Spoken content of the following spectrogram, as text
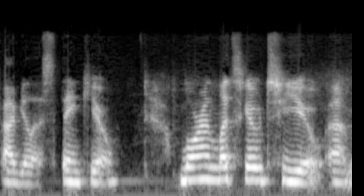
Fabulous, thank you. Lauren, let's go to you. Um,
